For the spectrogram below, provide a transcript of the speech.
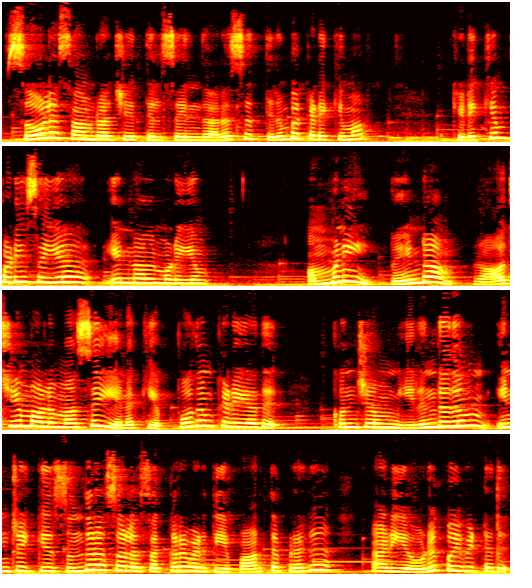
சோழ சாம்ராஜ்யத்தில் சேர்ந்த அரசு திரும்ப கிடைக்குமா? கிடைக்கும்படி செய்ய என்னால் முடியும். அம்மணி வேண்டாம். ராஜ்யம் ஆளும் ஆசை எனக்கு எப்போதும் கிடையாது. கொஞ்சம் இருந்ததும் இன்றைக்கு சுந்தர சோழ சக்கரவர்த்தியை பார்த்த பிறகு அடியோடு போய்விட்டது.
